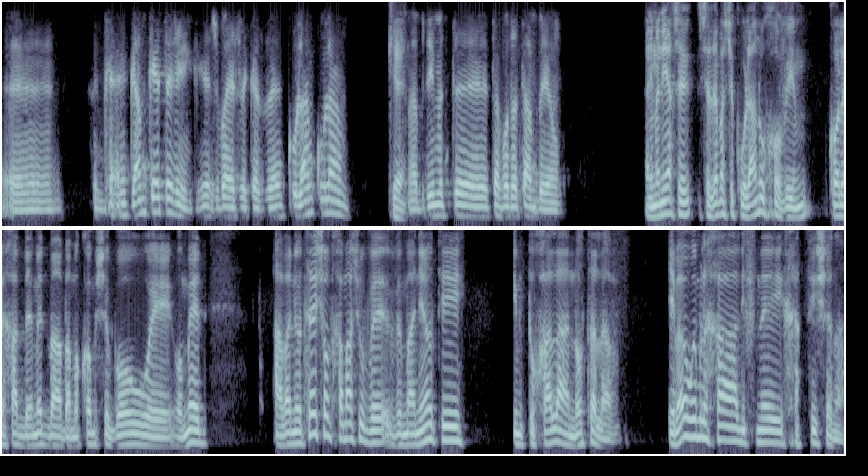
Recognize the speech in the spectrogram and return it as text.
גם קטרינג יש בעסק הזה, כולם כולם. כן. מאבדים את, אה, את עבודתם ביום. אני מניח ש, שזה מה שכולנו חווים, כל אחד באמת במקום שבו הוא אה, עומד, אבל אני רוצה לשאול אותך משהו, ו, ומעניין אותי אם תוכל לענות עליו. אם היו אומרים לך לפני חצי שנה,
